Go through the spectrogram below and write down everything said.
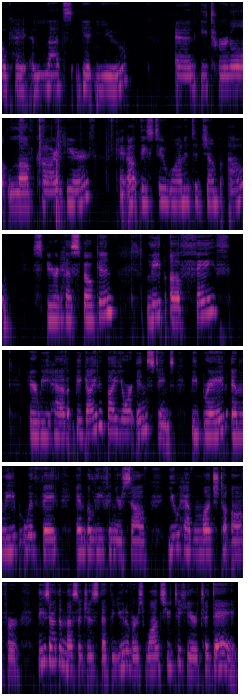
Okay, let's get you an eternal love card here. Okay, oh, these two wanted to jump out. Spirit has spoken. Leap of faith. Here we have, be guided by your instincts. Be brave and leap with faith and belief in yourself. You have much to offer. These are the messages that the universe wants you to hear today.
